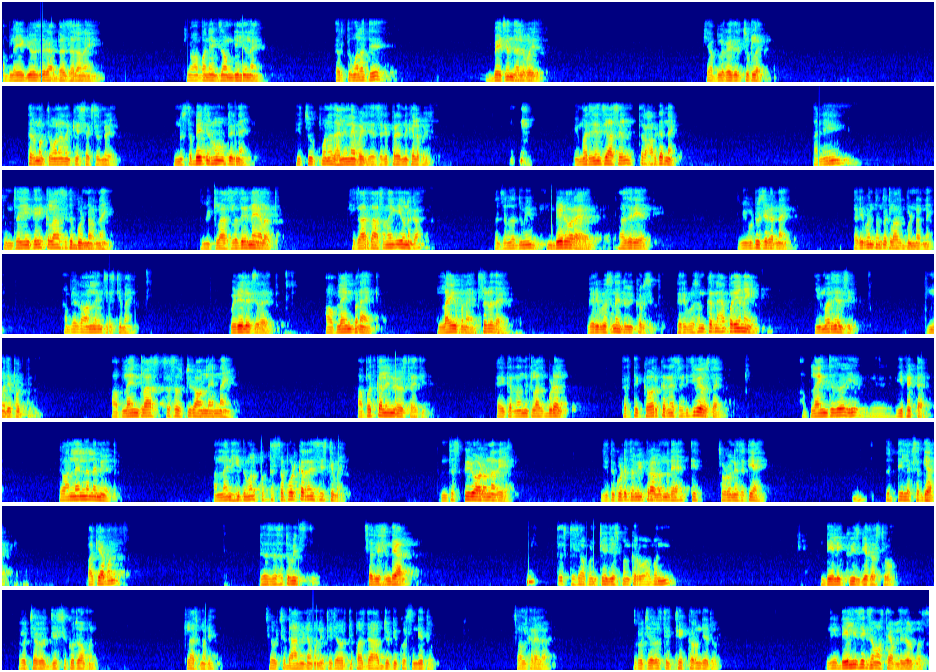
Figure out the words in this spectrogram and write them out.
आपला एक दिवस जरी अभ्यास झाला नाही किंवा आपण एक्झाम दिली नाही तर तुम्हाला ते बेचैन झालं पाहिजे. की आपलं काहीतरी चुकलं आहे तर मग तुम्हाला नक्कीच सक्सेस मिळेल. नुसतं बेचैन होऊन उपयोग नाही. ती चूक पुन्हा झाली नाही पाहिजे यासाठी प्रयत्न केला पाहिजे. इमर्जन्सी असेल तर हरकत नाही. आणि तुमचा एकही क्लास इथं बुडणार नाही. तुम्ही क्लासला जरी नाही आलात. ह्याचा अर्थ असा नाही की येऊ नका. पण समजा तुम्ही बेडवर आहात हजेरी आहेत तुम्ही उठू शकत नाही. तरी पण तुमचा क्लास बुडणार नाही. आपल्याकडे ऑनलाईन सिस्टीम आहे. व्हिडिओ लेक्चर आहेत ऑफलाईन पण आहेत लाईव्ह पण आहेत सगळंच आहे. घरी बसूनही तुम्ही करू शकता. घरी बसून करणे हा पर्याय नाही. इमर्जन्सी मध्ये फक्त. ऑफलाईन क्लासचं सबस्टिट्यूट ऑनलाईन नाही. आपत्कालीन व्यवस्था आहे ती. काही कारणानं क्लास बुडाल तर ते कव्हर करण्यासाठीची व्यवस्था आहे. ऑफलाईनचा जो इफेक्ट आहे तो ऑनलाईनला नाही मिळत. ऑनलाईन ही तुम्हाला फक्त सपोर्ट करण्याची सिस्टीम आहे. तुमचं स्पीड वाढवणारी आहे. जिथं कुठं तुम्ही प्रॉब्लेममध्ये आहेत ते सोडवण्यासाठी आहे. तर ते लक्षात घ्या. बाकी आपण जसजसं तुम्ही सजेशन द्याल तस तसं आपण चेंजेस पण करू. आपण डेली क्विज घेत असतो. रोजच्या रोज जे शिकवतो आपण क्लासमध्ये शेवटच्या दहा मिनिटामध्ये त्याच्यावरती पाच दहा ऑब्जेक्टिव्ह क्वेश्चन देतो. सॉल्व करायला. रोजच्या रोज ते चेक करून देतो. म्हणजे डेलीच एक्झाम असते आपल्या जवळपास.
